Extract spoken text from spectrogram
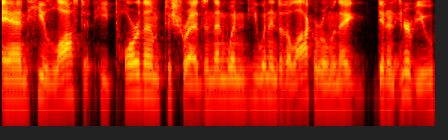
And he lost it. He tore them to shreds. And then when he went into the locker room and they did an interview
